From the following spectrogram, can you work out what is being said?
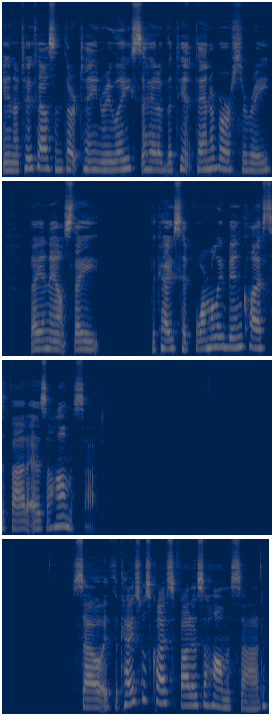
In a 2013 release ahead of the 10th anniversary, they announced they the case had formally been classified as a homicide. So, if the case was classified as a homicide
